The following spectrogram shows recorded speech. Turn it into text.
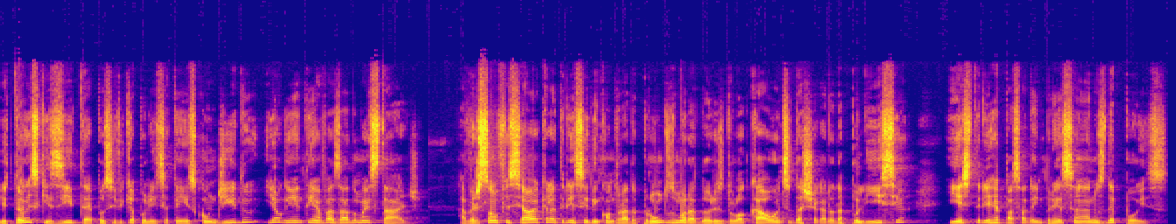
De tão esquisita, é possível que a polícia tenha escondido e alguém tenha vazado mais tarde. A versão oficial é que ela teria sido encontrada por um dos moradores do local antes da chegada da polícia e esse teria repassado à imprensa anos depois.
